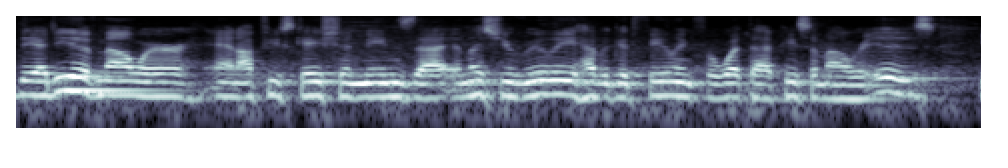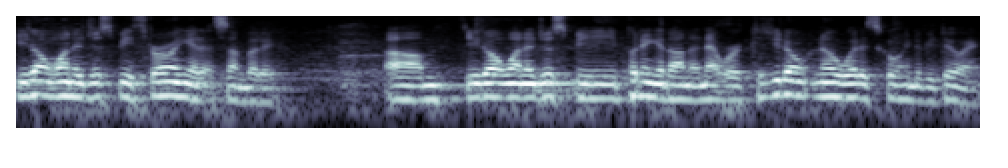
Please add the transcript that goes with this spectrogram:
the idea of malware and obfuscation means that unless you really have a good feeling for what that piece of malware is, you don't want to just be throwing it at somebody. Um, you don't want to just be putting it on a network because you don't know what it's going to be doing.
